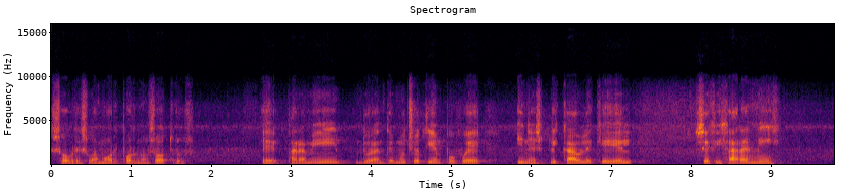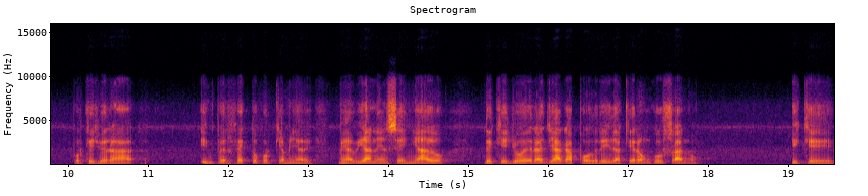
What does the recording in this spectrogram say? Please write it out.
sobre su amor por nosotros. Eh, para mí durante mucho tiempo fue inexplicable que Él se fijara en mí, porque yo era imperfecto, porque me, me habían enseñado de que yo era llaga podrida, que era un gusano, y que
